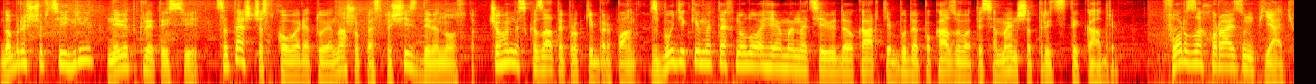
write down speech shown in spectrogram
Добре, що в цій грі не відкритий світ. Це теж частково рятує нашу P10690. Чого не сказати про кіберпанк. З будь-якими технологіями на цій відеокарті буде показуватися менше 30 кадрів. Forza Horizon 5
